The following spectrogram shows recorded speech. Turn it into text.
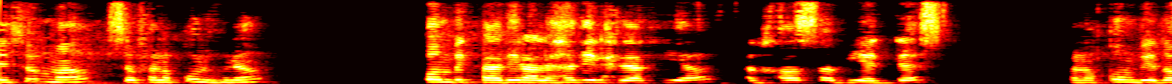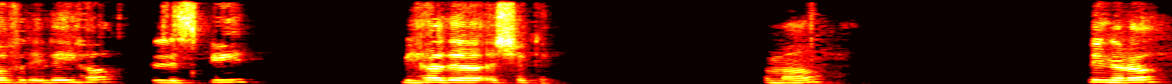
من ثم سوف نقول هنا قم بالتعديل على هذه الإحداثيات الخاصة بال disk ونقوم بإضافة إليها ال speed بهذا الشكل. تمام؟ لنرى.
